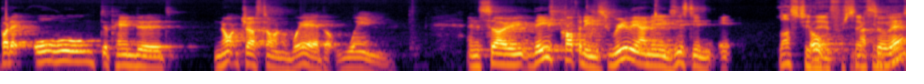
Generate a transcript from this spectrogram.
but it all depended not just on where, but when. And so these properties really only exist in. Lost you oh, there for a second. I still there?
